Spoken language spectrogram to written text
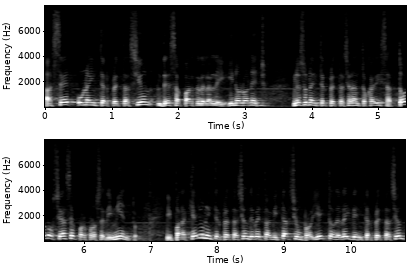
hacer una interpretación de esa parte de la ley y no lo han hecho. No es una interpretación antojadiza, todo se hace por procedimiento. Y para que haya una interpretación debe tramitarse un proyecto de ley de interpretación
